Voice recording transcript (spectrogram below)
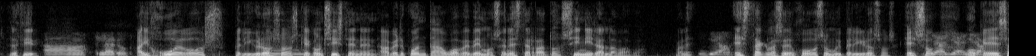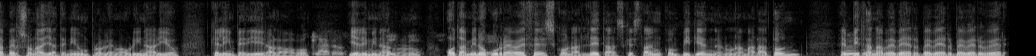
Es decir, ah, claro. hay juegos peligrosos que consisten en a ver cuánta agua bebemos en este rato sin ir al lavabo. ¿Vale? Esta clase de juegos son muy peligrosos. Eso o que esa persona ya tenía un problema urinario que le impedía ir al lavabo y eliminarlo, ¿no? O también ocurre a veces con atletas que están compitiendo en una maratón, empiezan a beber, beber, beber, beber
